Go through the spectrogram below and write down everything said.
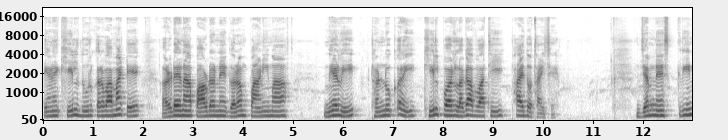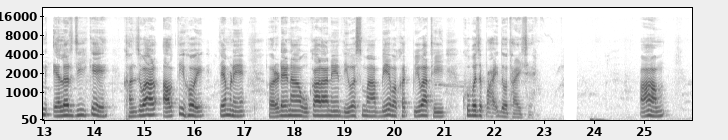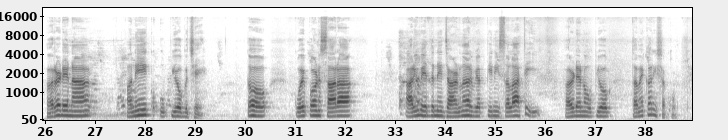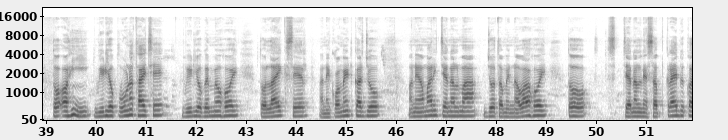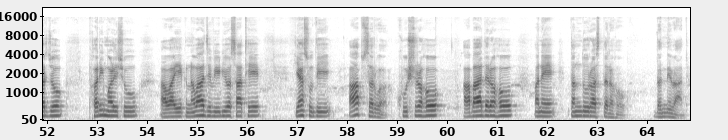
તેણે ખીલ દૂર કરવા માટે હરડેના પાવડરને ગરમ પાણીમાં મેળવી ઠંડુ કરી ખીલ પર લગાવવાથી ફાયદો થાય છે. જેમને સ્ક્રીન એલર્જી કે ખંજવાળ આવતી હોય તેમણે હરડેના ઉકાળાને દિવસમાં બે વખત પીવાથી ખૂબ જ ફાયદો થાય છે. આમ, હરડેના અનેક ઉપયોગ છે. તો કોઈપણ સારા આયુર્વેદને જાણનાર વ્યક્તિની સલાહથી હરડેનો ઉપયોગ તમે કરી શકો. તો અહીં વીડિયો પૂર્ણ થાય છે. વીડિયો ગમ્યો હોય તો લાઈક શેર અને કોમેન્ટ કરજો. અને અમારી ચેનલમાં જો તમે નવા હોય તો ચેનલને સબસ્ક્રાઈબ કરજો. ફરી મળીશું આવા એક નવા જ વીડિયો સાથે. ત્યાં સુધી આપ સર્વ ખુશ રહો, આબાદ રહો અને તંદુરસ્ત રહો. ધન્યવાદ.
